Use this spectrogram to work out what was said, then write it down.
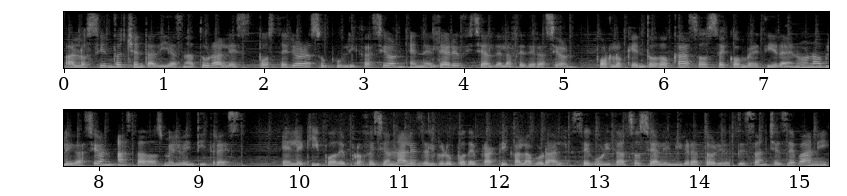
a los 180 días naturales posterior a su publicación en el Diario Oficial de la Federación, por lo que en todo caso se convertirá en una obligación hasta 2023 el equipo de profesionales del Grupo de Práctica Laboral, Seguridad Social y Migratorio de Sánchez de Bani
